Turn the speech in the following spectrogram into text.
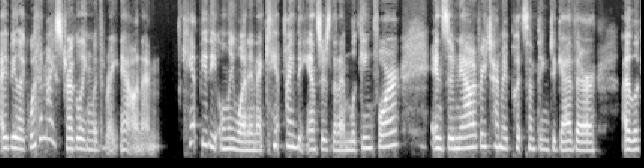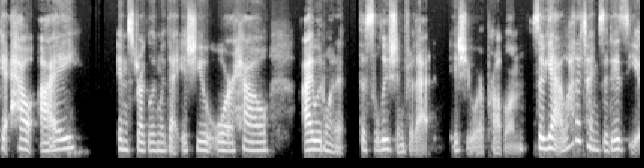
I'd be like, what am I struggling with right now? And I'm can't be the only one and I can't find the answers that I'm looking for. And so now every time I put something together, I look at how I am struggling with that issue or how I would want the solution for that issue or problem. So yeah, a lot of times it is you.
